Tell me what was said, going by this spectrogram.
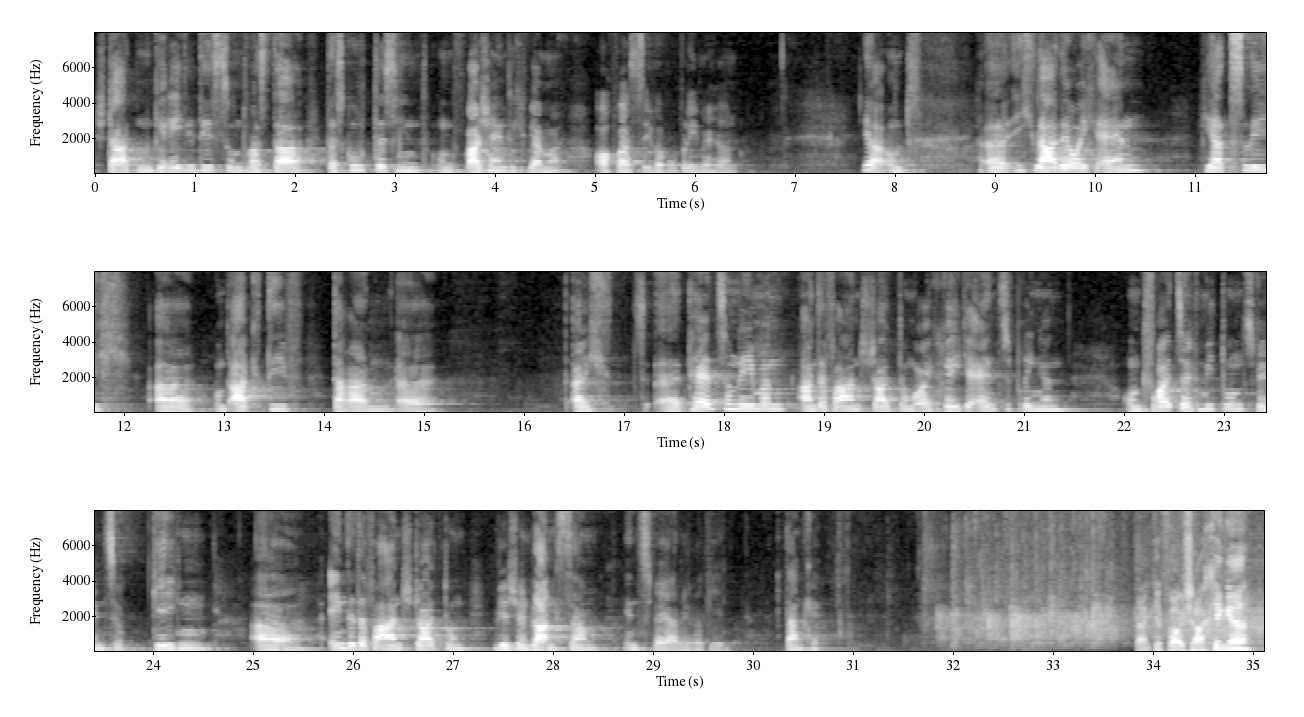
Staaten geregelt ist und was da das Gute sind. Und wahrscheinlich werden wir auch was über Probleme hören. Ja, und äh, ich lade euch ein, herzlich äh, und aktiv daran äh, euch äh, teilzunehmen an der Veranstaltung, euch rege einzubringen und freut euch mit uns, wenn so gegen äh, Ende der Veranstaltung wir schon langsam ins Feiern übergehen. Danke. Danke, Frau Schachinger.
